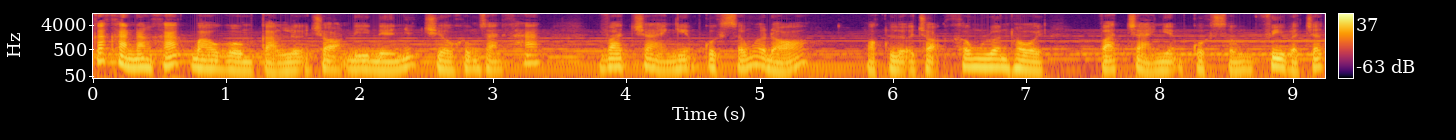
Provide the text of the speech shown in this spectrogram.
Các khả năng khác bao gồm cả lựa chọn đi đến những chiều không gian khác và trải nghiệm cuộc sống ở đó, hoặc lựa chọn không luân hồi và trải nghiệm cuộc sống phi vật chất.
